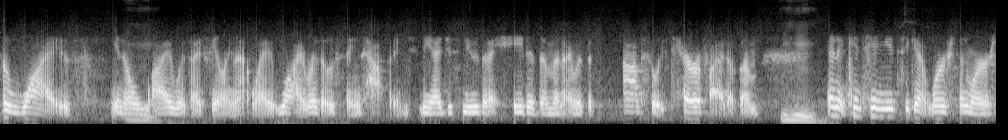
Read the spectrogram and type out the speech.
the whys. You know, why was I feeling that way? Why were those things happening to me? I just knew that I hated them and I was absolutely terrified of them. Mhm. And it continued to get worse and worse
